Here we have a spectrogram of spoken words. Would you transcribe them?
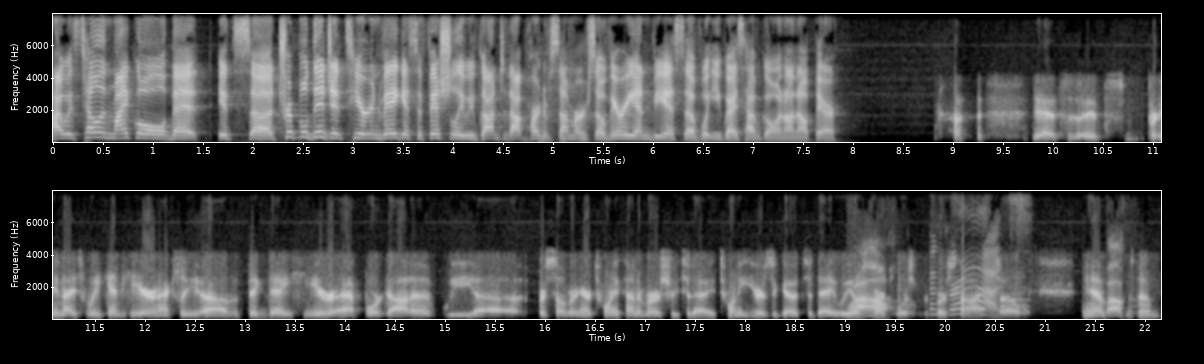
I was telling Michael that it's uh, triple digits here in Vegas officially. We've gotten to that part of summer, so very envious of what you guys have going on out there. Yeah, it's it's pretty nice weekend here, and actually uh, a big day here at Borgata. We uh, are celebrating our 20th anniversary today. 20 years ago today, we wow. opened our doors for the Congrats. first time. So, yeah, Well, it's a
